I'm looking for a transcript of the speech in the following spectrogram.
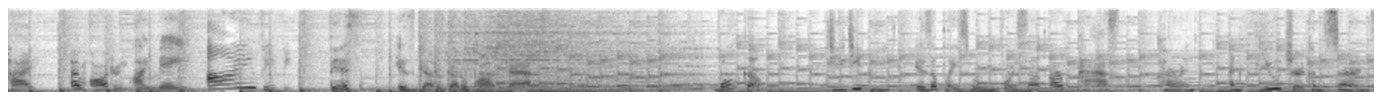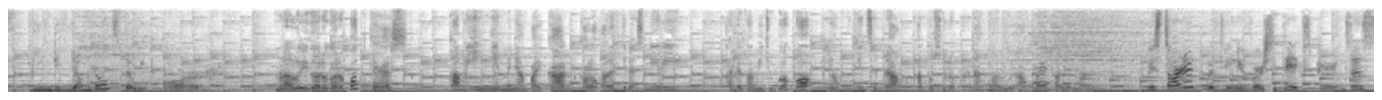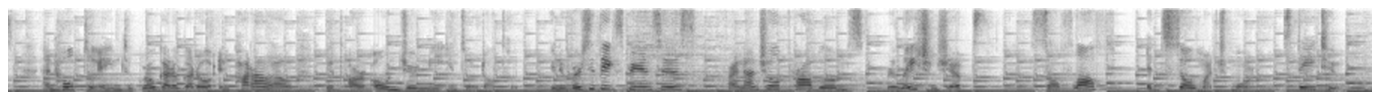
Hi, I'm Audrey. I'm May. I'm Vivi. This is Garu Garu Podcast. Welcome. GGP is a place where we voice out our past, current, and future concerns being the young adults that we are. Melalui Garu Garu Podcast, kami ingin menyampaikan kalau kalian tidak sendiri. Ada kami juga kok yang mungkin sedang atau sudah pernah melalui apa yang kalian lalui. We started with university experiences and hope to aim to grow Garo Garo in parallel with our own journey into adulthood. University experiences, financial problems, relationships, self love, and so much more. Stay tuned.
